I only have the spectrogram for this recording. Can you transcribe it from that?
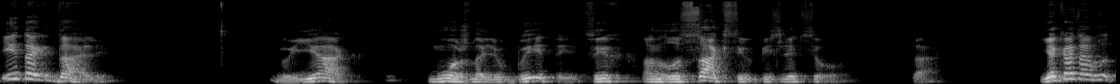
і так далі. Ну як можна любити цих англосаксів після цього? Так. Яка там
